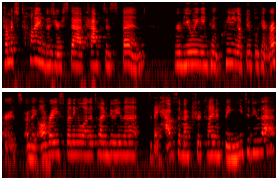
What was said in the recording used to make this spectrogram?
How much time does your staff have to spend reviewing and cleaning up duplicate records? Are they already spending a lot of time doing that? Do they have some extra time if they need to do that?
